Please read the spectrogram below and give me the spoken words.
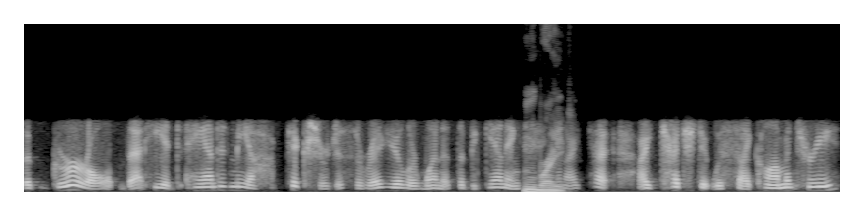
the girl that he had handed me a picture, just a regular one at the beginning, mm, Right. and I t- I touched it with psychometry,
